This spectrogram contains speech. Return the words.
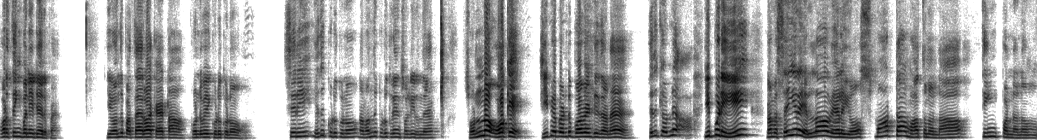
அப்புறம் திங்க் பண்ணிகிட்டே இருப்பேன். இவன் வந்து பத்தாயிரரூபா கேட்டான் கொண்டு போய் கொடுக்கணும். சரி எது கொடுக்கணும்? நான் வந்து கொடுக்குறேன்னு சொல்லியிருந்தேன். சொன்னோம் ஓகே ஜிபே பண்ணிட்டு போக வேண்டியதானே எதுக்கு அப்படின்னா இப்படி நம்ம செய்கிற எல்லா வேலையும் ஸ்மார்ட்டாக மாற்றணும்னா திங்க் பண்ணணும்.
